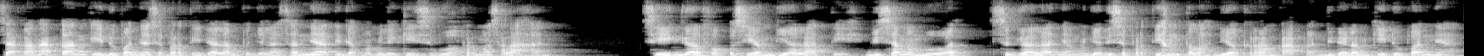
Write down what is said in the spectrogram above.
Seakan-akan kehidupannya seperti dalam penjelasannya tidak memiliki sebuah permasalahan. Sehingga fokus yang dia latih bisa membuat segalanya menjadi seperti yang telah dia kerangkakan di dalam kehidupannya.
